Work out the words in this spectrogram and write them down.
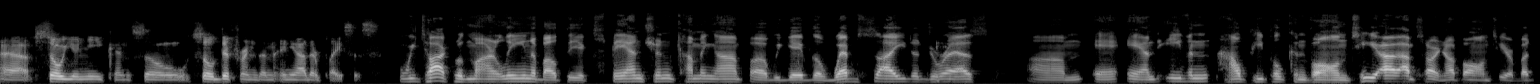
uh, so unique and so so different than any other places. We talked with Marlene about the expansion coming up. Uh, we gave the website address. Um, and, and, even how people can volunteer. Uh, I'm sorry, not volunteer, but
